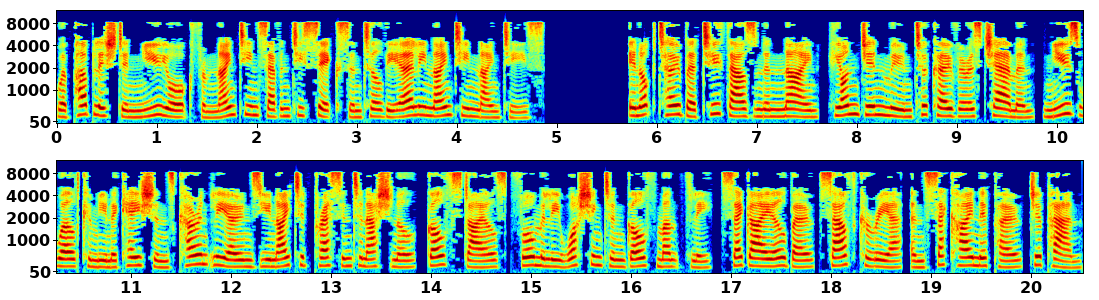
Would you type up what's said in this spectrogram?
were published in New York from 1976 until the early 1990s. In October 2009, Hyun Jin Moon took over as chairman. News World Communications currently owns United Press International, Golf Styles, formerly Washington Golf Monthly, Segye Ilbo, South Korea, and Sekai Nippo, Japan.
